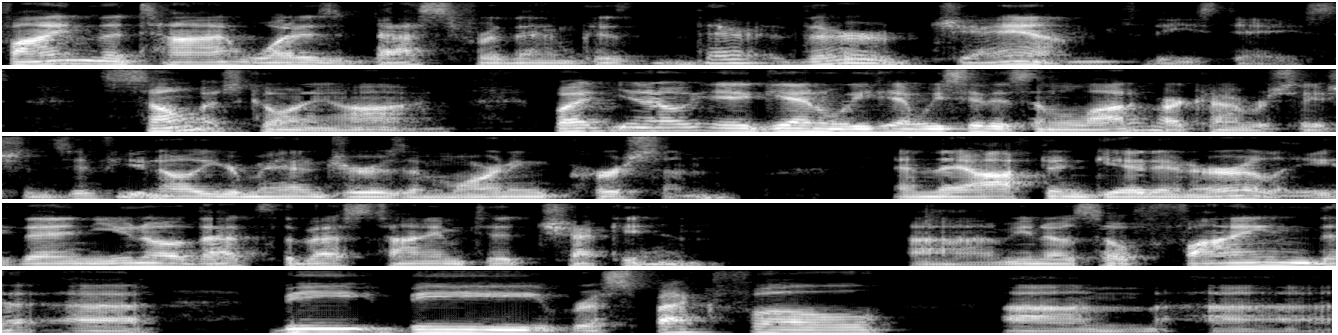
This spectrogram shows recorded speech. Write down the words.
find the time what is best for them because they're they're jammed these days so much going on but you know again we and we say this in a lot of our conversations if you know your manager is a morning person and they often get in early, then you know that's the best time to check in. Um, you know, so find, uh, be be respectful, um, uh,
